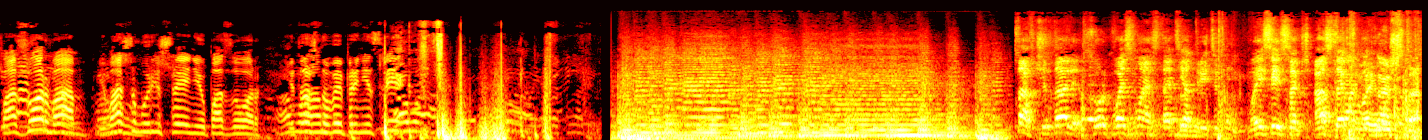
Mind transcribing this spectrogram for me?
Позор вам и вашему решению позор. И то, что вы принесли... Устав читали? 48 статья, 3 пункт. Моисей Сакович, оставьте мое имущество.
